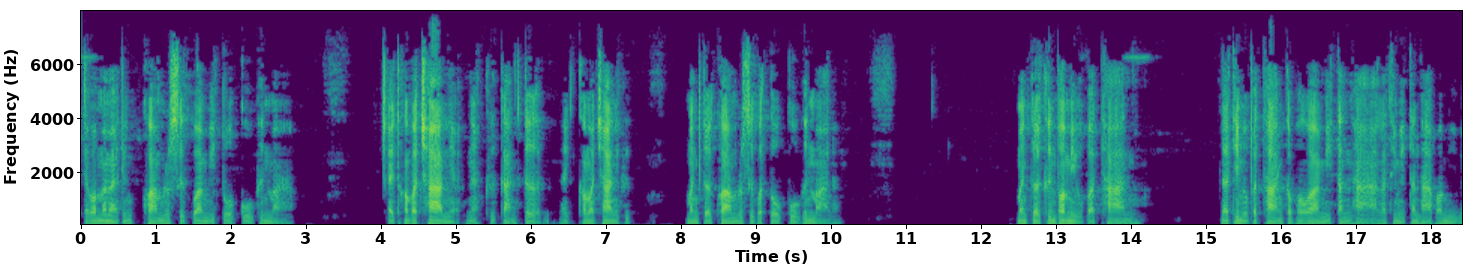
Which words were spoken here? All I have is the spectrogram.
แต่ว่ามันหมายถึงความรู้สึกว่ามีตัวกูขึ้นมาไอ้คำว่าชาติเนี่ยนะคือการเกิดไอ้คำว่าชาตินี่คือ มันเกิดความรู้สึกว่าโตกูขึ้นมาแล้ว มันเกิดขึ้นเพราะมีอุปทาน และที่มีอุปทานก็เพราะว่ามีตัณหา และที่มีตัณหาเพราะมีเว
